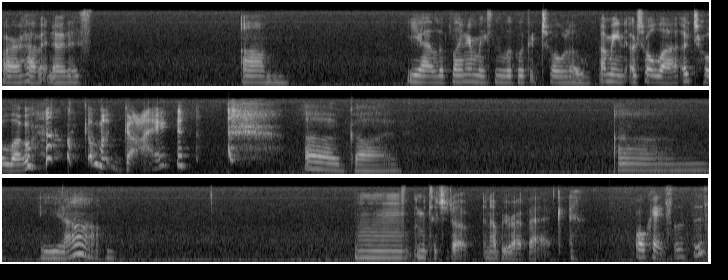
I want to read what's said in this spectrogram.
Or haven't noticed. Um, yeah, lip liner makes me look like a cholo. I mean, a chola. A cholo. like I'm a guy. oh god. Um, yeah. Mm, let me touch it up and I'll be right back. Okay, so this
